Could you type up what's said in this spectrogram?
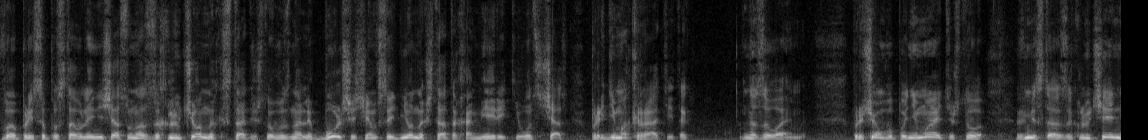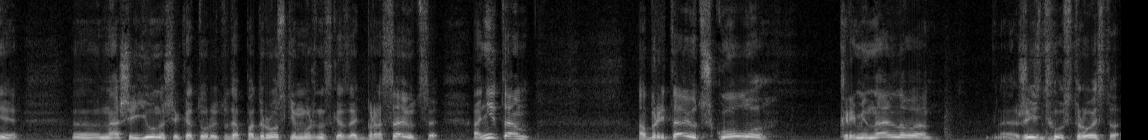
в, при сопоставлении. Сейчас у нас заключенных, кстати, что вы знали, больше, чем в Соединенных Штатах Америки. Вот сейчас, при демократии так называемой. Причем вы понимаете, что в местах заключения э, наши юноши, которые туда подростки, можно сказать, бросаются, они там обретают школу криминального э, жизнеустройства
